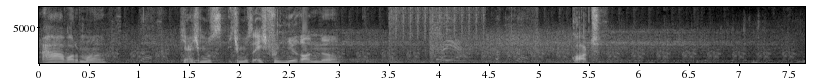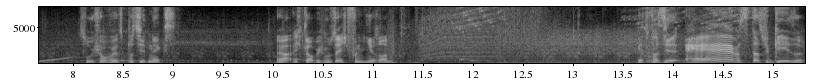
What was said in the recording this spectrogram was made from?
Ah, warte mal. Ja, ich muss, ich muss echt von hier ran, ne? Gott. So, ich hoffe, jetzt passiert nichts. Ja, ich glaube, ich muss echt von hier ran. Jetzt passiert... Hä? Was ist das für Käse?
